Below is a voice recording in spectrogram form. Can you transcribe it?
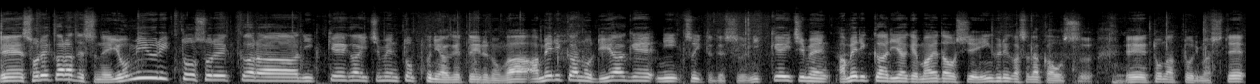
えー、それからですね読売とそれから日経が一面トップに挙げているのがアメリカの利上げについてです。日経一面アメリカ利上げ前倒しでインフレが背中を押す、えー、となっておりまして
